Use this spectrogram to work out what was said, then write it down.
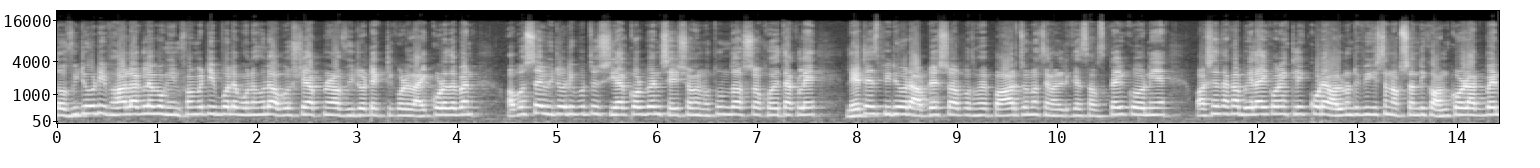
তো ভিডিওটি ভালো লাগলে এবং ইনফরমেটিভ বলে মনে হলে অবশ্যই আপনারা ভিডিওটি একটি করে লাইক করে দেবেন। অবশ্যই ভিডিওটি প্রচুর শেয়ার করবেন। সেই সঙ্গে নতুন দর্শক হয়ে থাকলে লেটেস্ট ভিডিওর আপডেট সবার প্রথমে পাওয়ার জন্য চ্যানেলটিকে সাবস্ক্রাইব করে নিয়ে পাশে থাকা বেল আইকনে ক্লিক করে অল নোটিফিকেশন অপশানটিকে অন করে রাখবেন।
